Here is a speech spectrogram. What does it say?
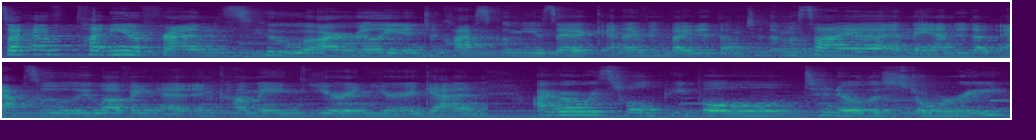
So I have plenty of friends who aren't really into classical music and I've invited them to the Messiah and they ended up absolutely loving it and coming year and year again. I've always told people to know the story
